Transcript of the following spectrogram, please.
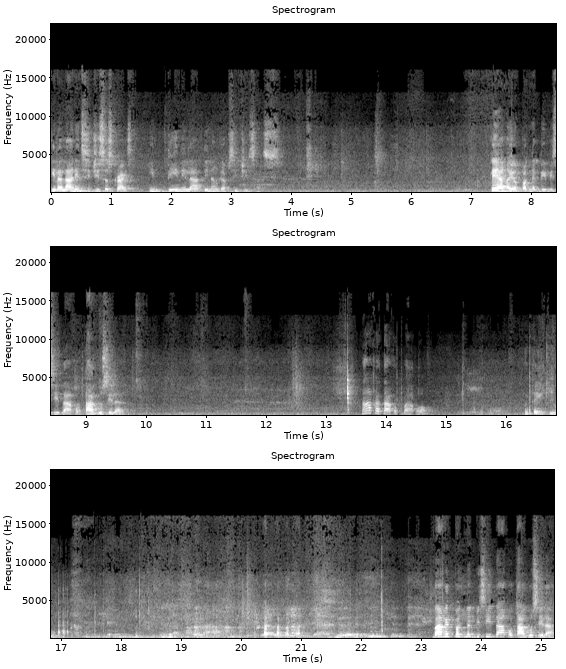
kilalanin si Jesus Christ, hindi nila tinanggap si Jesus. Kaya ngayon, pag nagbibisita ako, tago sila. Nakakatakot ba ako? Thank you. Bakit pag nagbisita ako, tago sila?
